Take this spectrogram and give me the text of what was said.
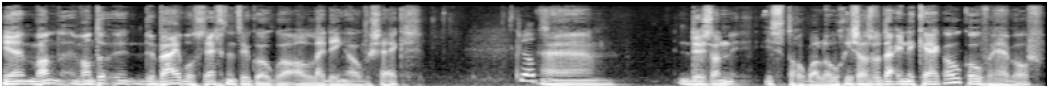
ja want, want de, de Bijbel zegt natuurlijk ook wel allerlei dingen over seks. Klopt. Ehm, dus dan is het toch ook wel logisch als we daar in de kerk ook over hebben. Of,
